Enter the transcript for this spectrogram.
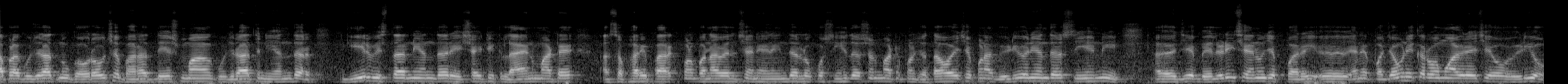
આપણા ગુજરાતનું ગૌરવ છે. ભારત દેશમાં ગુજરાતની અંદર, ગીર વિસ્તારની અંદર એશિયાટિક લાયન માટે આ સફારી પાર્ક પણ બનાવેલ છે અને એની અંદર લોકો સિંહ દર્શન માટે પણ જતા હોય છે. પણ આ વિડીયોની અંદર સિંહની જે બેલડી છે એનું જે પરી એને પજવણી કરવામાં આવી રહી છે. એવો વીડિયો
